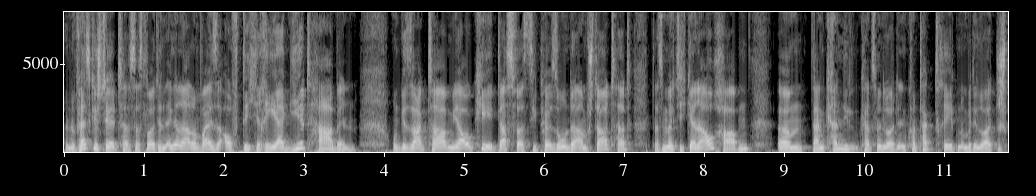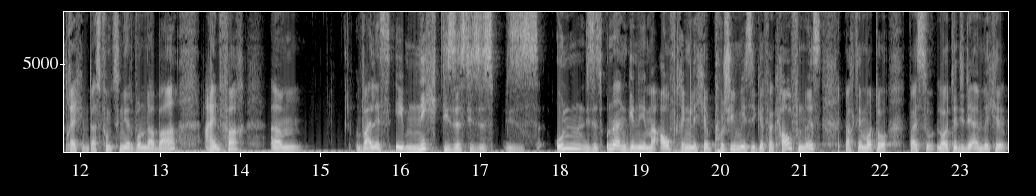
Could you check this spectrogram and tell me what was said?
wenn du festgestellt hast, dass Leute in irgendeiner Art und Weise auf dich reagiert haben und gesagt haben, ja, okay, das, was die Person da am Start hat, das möchte ich gerne auch haben, ähm, dann kann die, kannst du mit den Leuten in Kontakt treten und mit den Leuten sprechen. Das funktioniert wunderbar. Einfach, ähm, weil es eben nicht dieses, dieses, dieses, un, dieses unangenehme, aufdringliche, pushy-mäßige Verkaufen ist, nach dem Motto, weißt du, Leute, die dir irgendwelche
